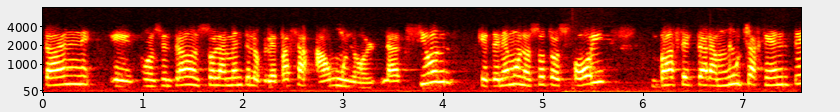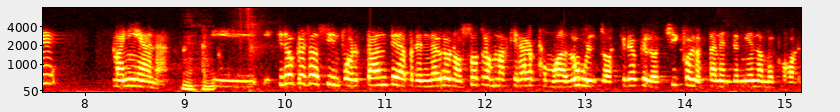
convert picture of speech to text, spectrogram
tan eh, concentrado en solamente lo que le pasa a uno. La acción que tenemos nosotros hoy va a afectar a mucha gente mañana. y, creo que eso es importante aprenderlo nosotros más que nada como adultos. Creo que los chicos lo están entendiendo mejor.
